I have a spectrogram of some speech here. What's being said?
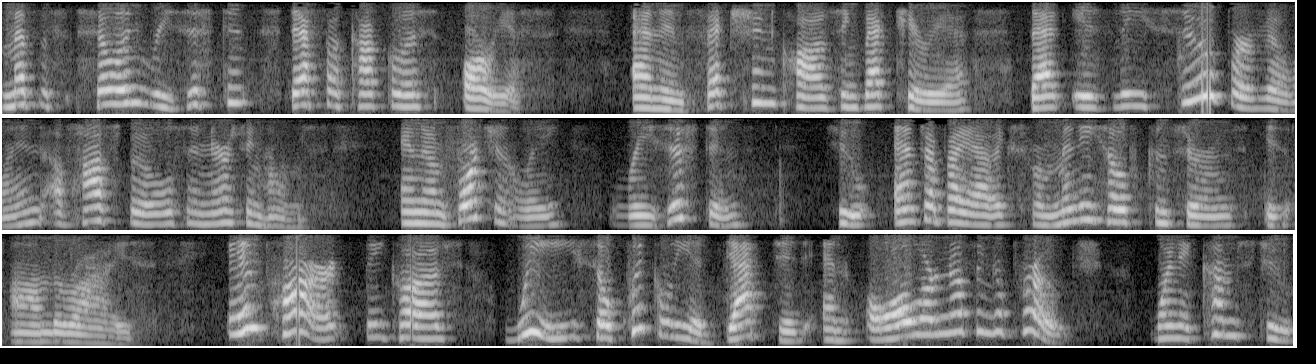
methicillin resistant Staphylococcus aureus, an infection causing bacteria that is the supervillain of hospitals and nursing homes and unfortunately, resistance to antibiotics for many health concerns is on the rise, in part because we so quickly adapted an all or nothing approach when it comes to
